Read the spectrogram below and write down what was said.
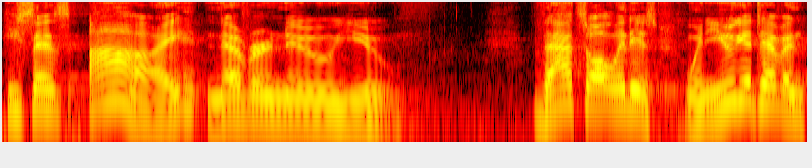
He says, I never knew you. That's all it is. When you get to heaven,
